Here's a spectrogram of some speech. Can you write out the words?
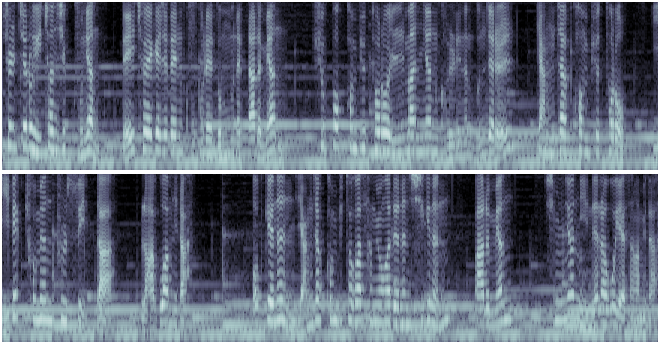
실제로 2019년 네이처에 게재된 구글의 논문에 따르면 슈퍼컴퓨터로 1만 년 걸리는 문제를 양자 컴퓨터로 200초면 풀 수 있다 라고 합니다. 업계는 양자 컴퓨터가 상용화되는 시기는 빠르면 10년 이내라고 예상합니다.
